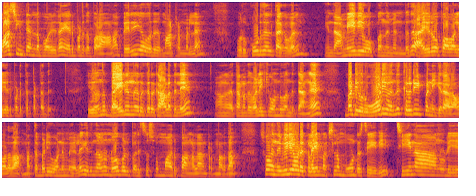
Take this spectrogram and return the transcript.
வாஷிங்டனில் போய் தான் ஏற்படுத்த போகிறாங்களாம் பெரிய ஒரு மாற்றம் இல்லை ஒரு கூடுதல் தகவல் இந்த அமைதி ஒப்பந்தம் என்பது ஐரோப்பாவால் ஏற்படுத்தப்பட்டது. இது வந்து பைடன் இருக்கிற காலத்திலே அவங்க தனது வழிக்கு கொண்டு வந்துட்டாங்க. பட் இவர் ஓடி வந்து கிரெடிட் பண்ணிக்கிறார் அவ்வளோதான் மற்றபடி ஒன்றுமே இல்லை. இருந்தாலும் நோபல் பரிசு சும்மா இருப்பாங்களான்ற மாதிரி தான் ஸோ இந்த வீடியோட கிளைமேக்ஸில் மூன்று செய்தி. சீனானுடைய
